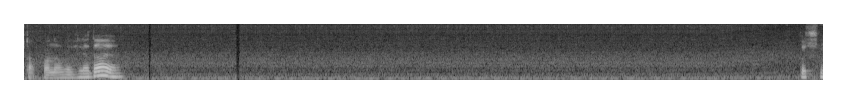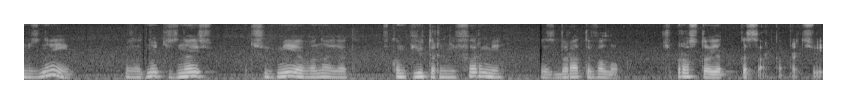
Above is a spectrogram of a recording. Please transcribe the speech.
Так вона виглядає. Почну з неї. Заодно дізнаюсь, чи вміє вона як в комп'ютерній фермі збирати валок, чи просто як косарка працює.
